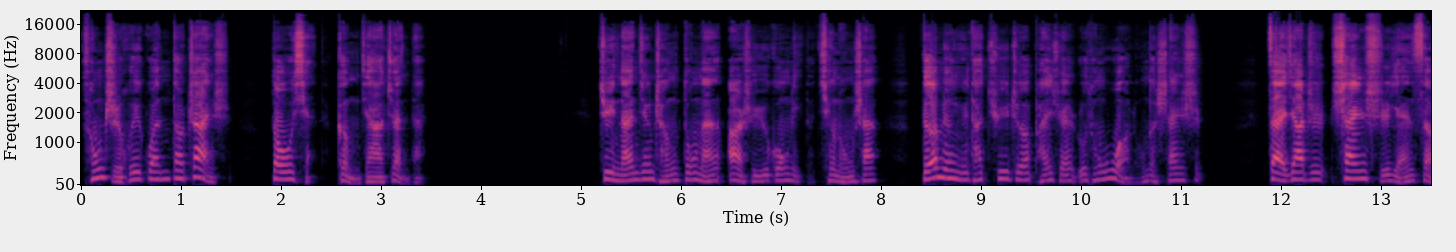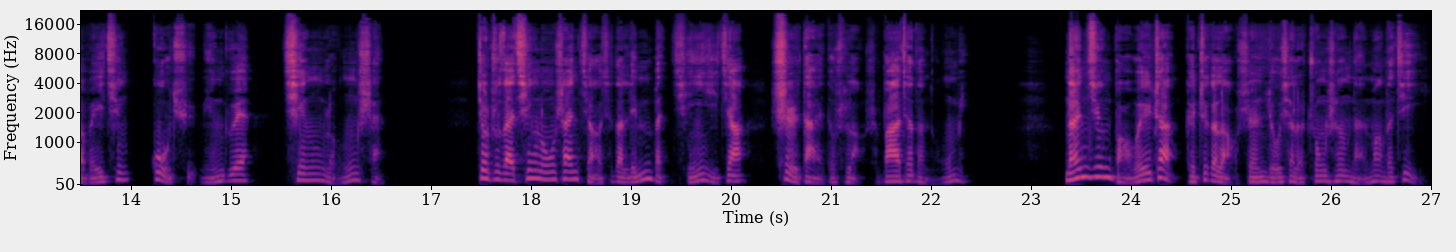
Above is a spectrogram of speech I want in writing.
从指挥官到战士，都显得更加倦怠。距南京城东南二十余公里的青龙山。得名于它曲折盘旋如同卧龙的山势，再加之山石颜色为青，故取名曰青龙山。就住在青龙山脚下的林本勤一家，世代都是老实巴交的农民。南京保卫战给这个老实人留下了终生难忘的记忆。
